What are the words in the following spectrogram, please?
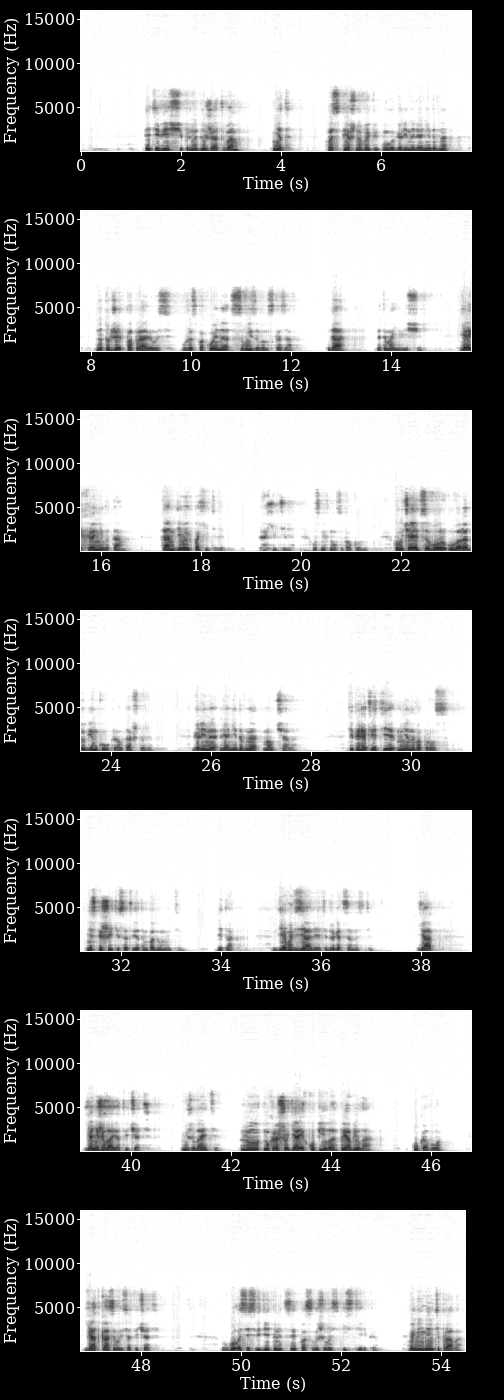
Эти вещи принадлежат вам? «Нет!» — поспешно выкрикнула Галина Леонидовна, но тут же поправилась, уже спокойно, с вызовом сказав. «Да, это мои вещи. Я их хранила там, там, где вы их похитили». «Похитили?» — усмехнулся полковник. «Получается, вор у вора дубинку украл, так что ли?» Галина Леонидовна молчала. «Теперь ответьте мне на вопрос. Не спешите с ответом, подумайте». Итак, где вы взяли эти драгоценности? Я... я не желаю отвечать. Не желаете? Ну, ну хорошо, я их купила, приобрела. У кого? Я отказываюсь отвечать. В голосе свидетельницы послышалась истерика. Вы не имеете права.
